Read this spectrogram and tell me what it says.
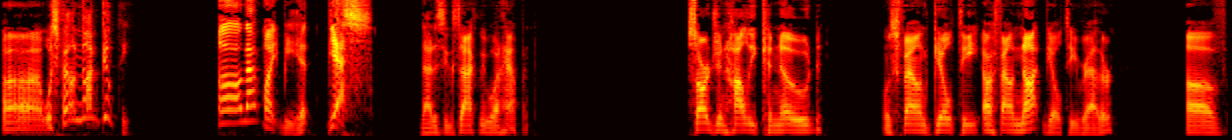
uh, was found not guilty? Oh, that might be it. Yes, that is exactly what happened. Sergeant Holly Kanode was found guilty, uh, found not guilty, rather, of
